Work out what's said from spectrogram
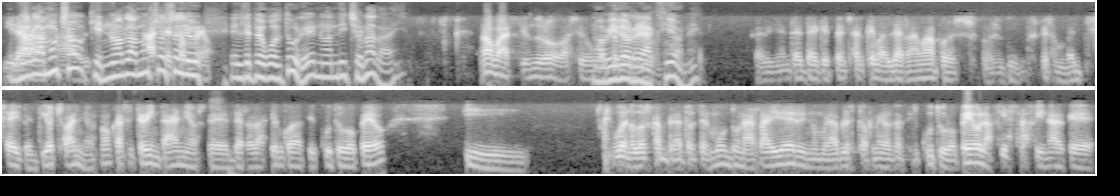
Y no habla mucho, quien no habla mucho es el, el, de World Tour, ¿eh? No han dicho nada, ¿eh? No, va a ser un duro, va a ser un No ha habido reacción, ¿eh? Evidentemente hay que pensar que Valderrama, pues, pues, pues que son 26, 28 años, ¿no? Casi 30 años de, relación con el circuito europeo y, bueno, dos campeonatos del mundo, una Ryder, innumerables torneos del circuito europeo, la fiesta final que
